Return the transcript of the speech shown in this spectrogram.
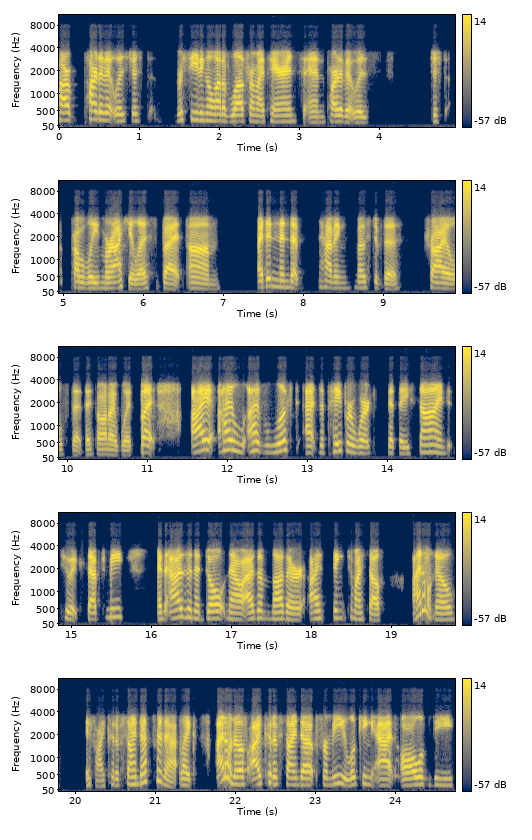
part part of it was just receiving a lot of love from my parents, and part of it was just probably miraculous. But um, I didn't end up having most of the trials that they thought I would. But I, I I've looked at the paperwork that they signed to accept me, and as an adult now, as a mother, I think to myself, I don't know if I could have signed up for that. Like I don't know if I could have signed up for me looking at all of the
